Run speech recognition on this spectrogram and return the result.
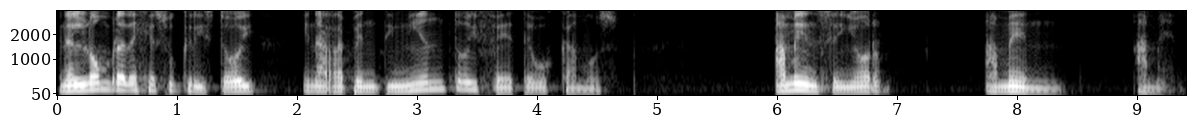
En el nombre de Jesucristo, hoy en arrepentimiento y fe te buscamos. Amén, Señor. Amén. Amén.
